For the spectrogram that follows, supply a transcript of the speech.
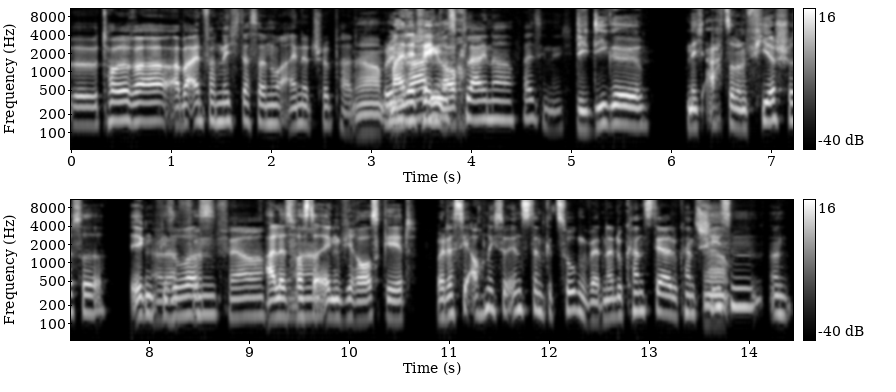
äh, teurer, aber einfach nicht, dass er nur eine Trip hat. Ja, Oder meinetwegen auch- kleiner, weiß ich nicht. Die Deagle nicht acht, sondern vier Schüsse, irgendwie Oder sowas. Fünf, ja. Alles, was ja. da irgendwie rausgeht. Oder dass sie auch nicht so instant gezogen wird. Ne? Du kannst ja, du kannst Ja. schießen und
